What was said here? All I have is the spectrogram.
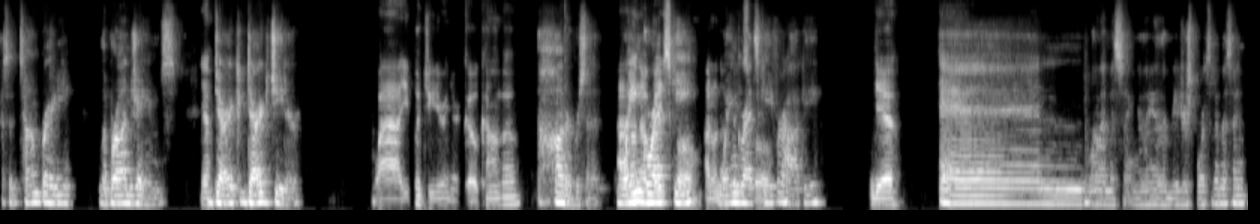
I said Tom Brady, LeBron James, Yeah. Derek Derek Jeter, Wow, you put Jeter in your go combo. hundred percent. Wayne Gretzky. baseball. I don't know Wayne baseball. Gretzky for hockey. Yeah, And what am I missing? Are there any other major sports that I'm missing?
